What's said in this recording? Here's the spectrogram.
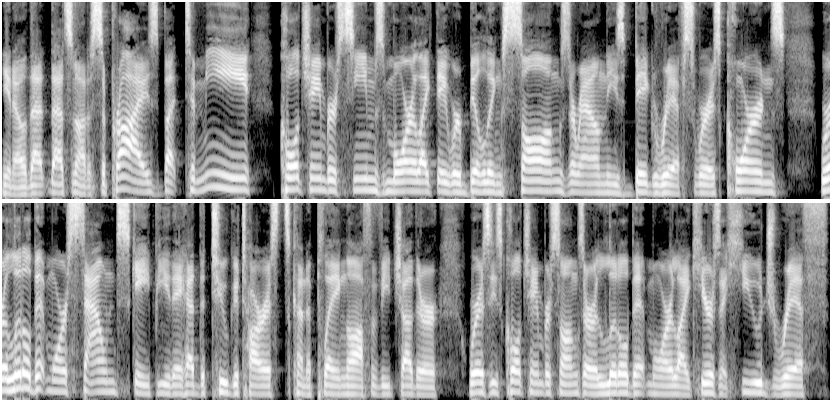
you know that that's not a surprise but to me coal chamber seems more like they were building songs around these big riffs whereas Korn's were a little bit more soundscapey. They had the two guitarists kind of playing off of each other whereas these coal chamber songs are a little bit more like here's a huge riff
